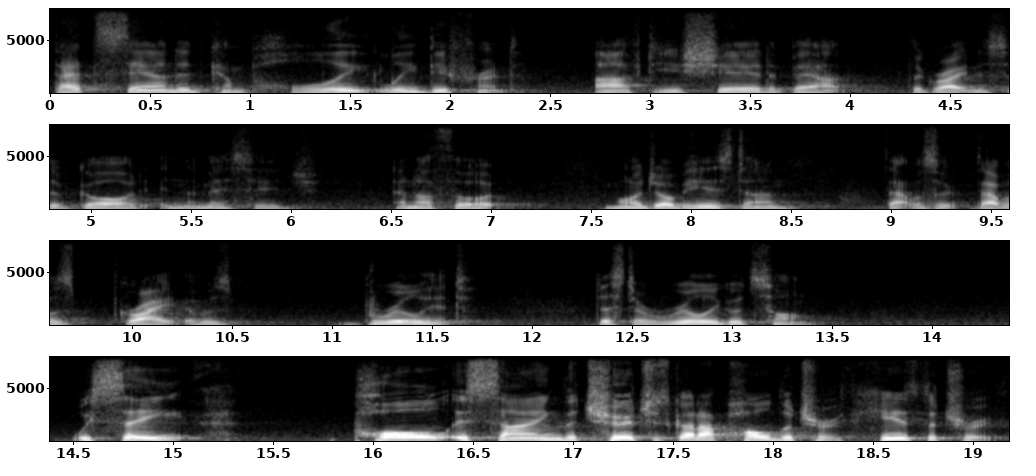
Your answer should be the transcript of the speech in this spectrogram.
That sounded completely different after you shared about the greatness of God in the message. And I thought, My job here is done. That was, a, that was great. It was brilliant. Just a really good song. We see Paul is saying the church has got to uphold the truth. Here's the truth.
